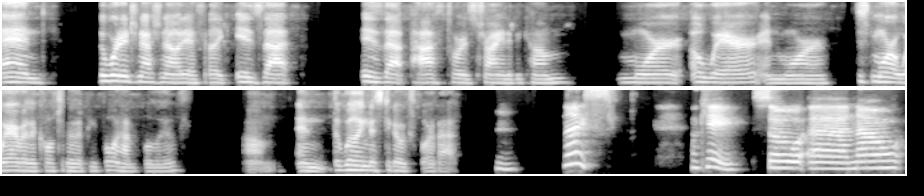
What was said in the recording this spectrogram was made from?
And the word internationality, I feel like, is that is that path towards trying to become more aware and more just more aware of the culture of the people, and how people live, um, and the willingness to go explore that. Nice. Okay, so uh, now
